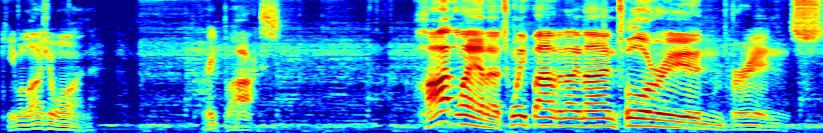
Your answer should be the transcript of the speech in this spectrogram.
Hakeem Olajuwon. Great box. Hotlanta, 25 to 99. Taurean Prince.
